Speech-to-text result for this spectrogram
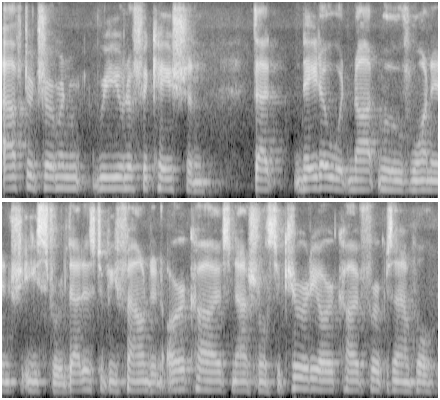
after German reunification that NATO would not move one inch eastward. That is to be found in archives, National Security Archive, for example.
